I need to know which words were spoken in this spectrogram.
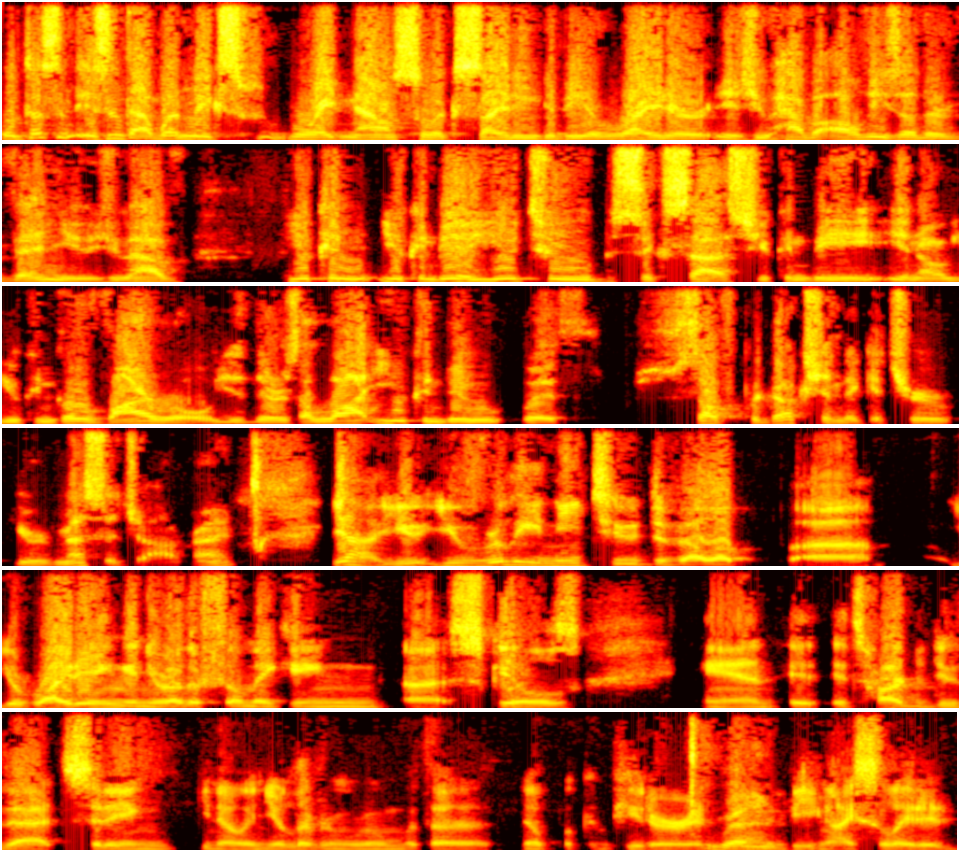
Well, doesn't isn't that what makes right now so exciting to be a writer? Is you have all these other venues. You have you can you can be a YouTube success. You can be you know you can go viral. You, there's a lot you can do with self production to get your your message out, right? yeah, you, you really need to develop uh, your writing and your other filmmaking uh, skills. And it, it's hard to do that sitting, you know, in your living room with a notebook computer and, Right. and being isolated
